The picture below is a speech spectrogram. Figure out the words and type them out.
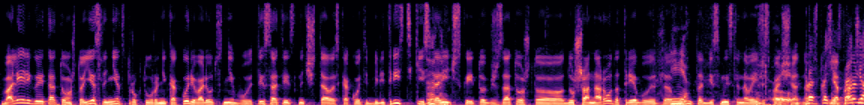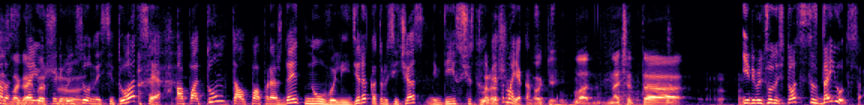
Валерий говорит о том, что если нет структуры, никакой революции не будет. Ты, соответственно, читалась как какой-то билетристики исторической, uh-uh. то бишь за то, что душа народа требует Нет. бунта бессмысленного и беспощадного. Прошу прощения, Я сначала создается вашу... революционная ситуация, а потом толпа порождает нового лидера, который сейчас нигде не существует. Хорошо. Это моя концепция. Окей, ладно. Значит, а... И революционная ситуация создается.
